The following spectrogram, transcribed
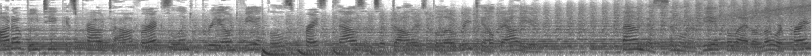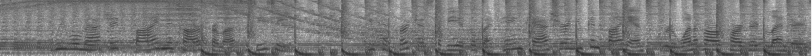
Auto Boutique is proud to offer excellent pre-owned vehicles priced thousands of dollars below retail value. Found a similar vehicle at a lower price? We will match it. Buying a car from us is easy. You can purchase the vehicle by paying cash or you can finance through one of our partnered lenders.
